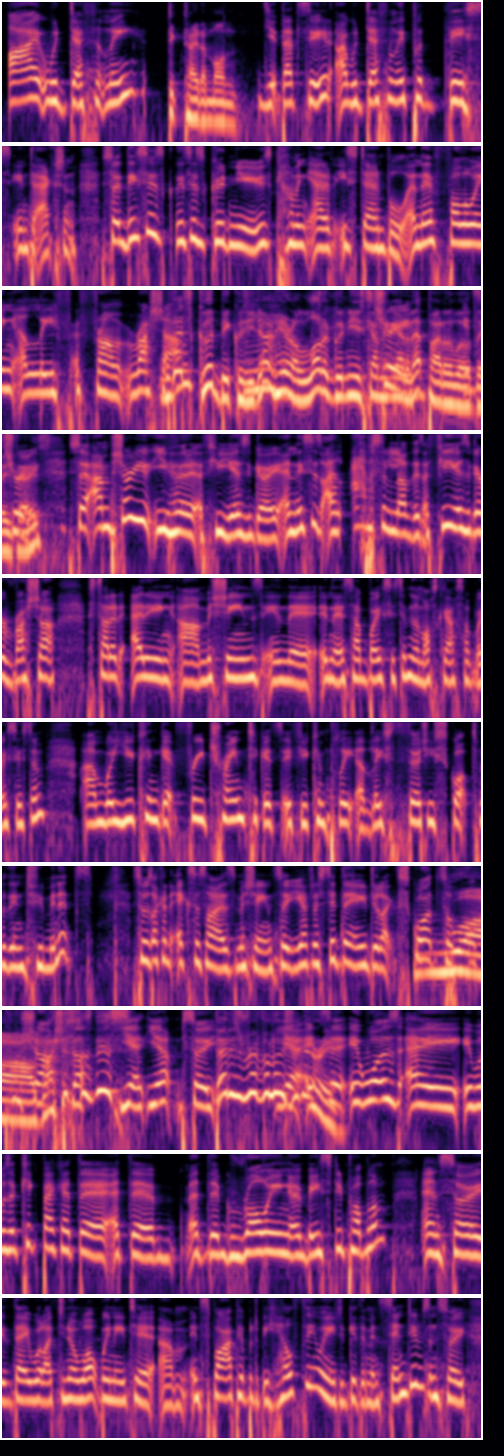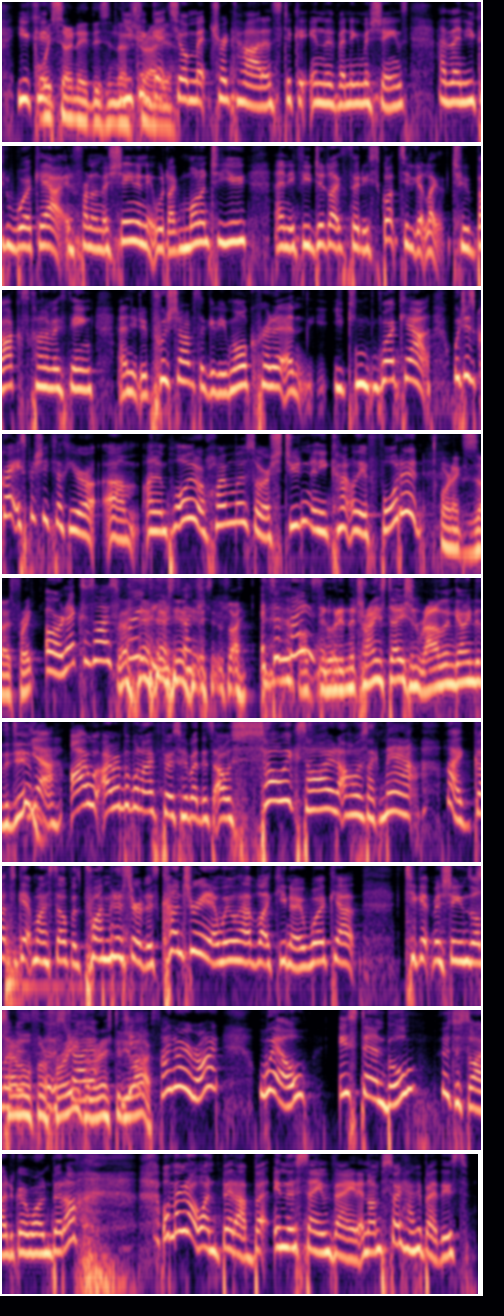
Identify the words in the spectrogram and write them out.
I would definitely. Dictator Mon. Yeah, that's it. I would definitely put this into action. So this is this is good news coming out of Istanbul, and they're following a leaf from Russia. Well, that's good because you don't hear a lot of good news coming out of that part of the world It's these true. days. So I'm sure you, you heard it a few years ago, and this is I absolutely love this. A few years ago, Russia started adding uh, machines in their in their subway system, the Moscow subway system, um, where you can get free train tickets if you complete at least 30 squats within two minutes. So it's like an exercise machine. So you have to sit there and you do like squats or, or Wow, push-ups. Russia does this? Yeah, yeah. So That is yeah, revolutionary. it's a, it was a it was a kickback at the at the at the growing obesity problem, and so they were like, do you know what, we need to um, inspire people to be healthy. We need to give them incentives, and so you could we so need this in you Australia. could get your Metro card and stick it in the vending machines, and then you could work out in front of the machine, and it would like monitor you. And if you did like thirty squats, you'd get like two bucks, kind of a thing. And you do push ups, they give you more credit, and you can work out, which is great, especially if like you're um, unemployed or homeless or a student and you can't really afford it, or an exercise freak. or an exercise freak. like, it's, like, it's I'll amazing. do it in the train station rather than going to the gym. Yeah, I, I remember when I first heard about this, I was so excited. I was like, man, I got to get myself as prime minister of this country, and we will have like you know workout ticket machines all Travel over Travel for free for the rest of your Yeah, life. I know, right? Well, Istanbul has decided to go one better. well, maybe not one better, but in the same vein, and I'm so happy about this.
